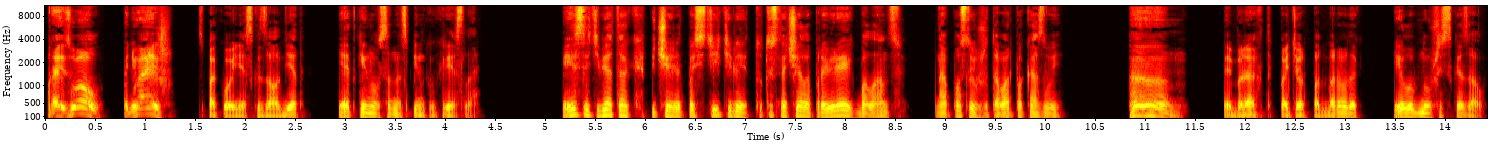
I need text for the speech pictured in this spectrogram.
Произвол, понимаешь?» — спокойнее сказал дед и откинулся на спинку кресла. «Если тебя так печалят посетители, то ты сначала проверяй их баланс, а после уже товар показывай». «Хм...» — Эбрахт потер подбородок и, улыбнувшись, сказал.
